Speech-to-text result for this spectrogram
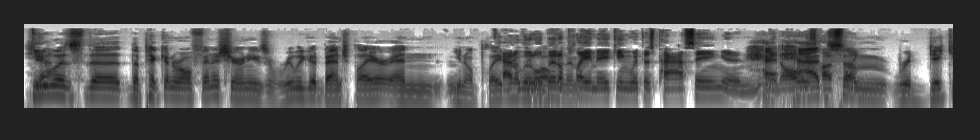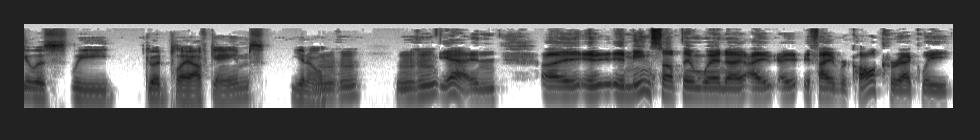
he Yeah. was the the pick and roll finisher and he was a really good bench player and Mhm. you know played had a little well bit of them playmaking with his passing and ha- and all his had some ridiculously good playoff games you know Mm-hmm. Mm-hmm. Yeah, and uh, it, it means something when uh, I, I, if I recall correctly,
